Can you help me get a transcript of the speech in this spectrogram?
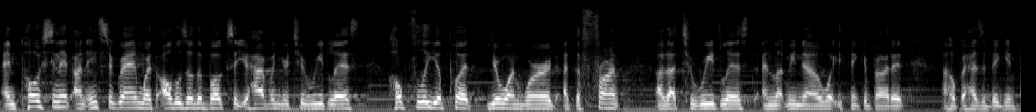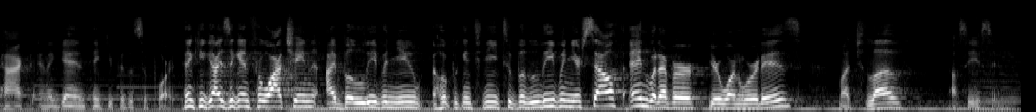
and posting it on Instagram with all those other books that you have on your to read list. Hopefully you'll put Your One Word at the front of that to read list and let me know what you think about it. I hope it has a big impact. And again, thank you for the support. Thank you guys again for watching. I believe in you. I hope you continue to believe in yourself and whatever your one word is. Much love. I'll see you soon.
